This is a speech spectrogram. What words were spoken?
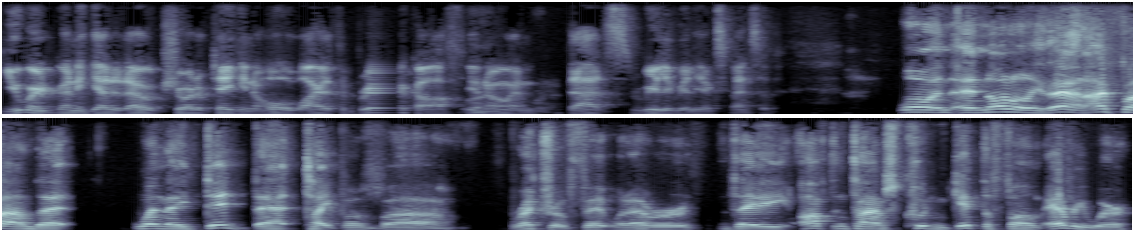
you weren't going to get it out short of taking a whole wythe of brick off, you right. know, and that's really really expensive. Well, and and not only that, I found that when they did that type of uh, retrofit, whatever, they oftentimes couldn't get the foam everywhere.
